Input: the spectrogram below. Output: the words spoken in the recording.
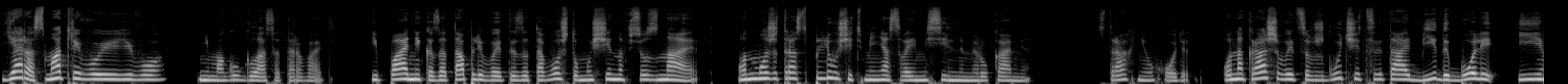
Я рассматриваю его, не могу глаз оторвать. И паника затапливает из-за того, что мужчина все знает. Он может расплющить меня своими сильными руками. Страх не уходит. Он окрашивается в жгучие цвета обиды, боли и...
